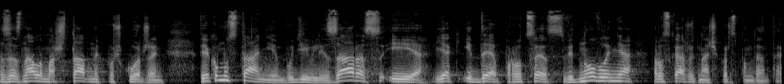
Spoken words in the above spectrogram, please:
зазнали масштабних пошкоджень. В якому стані будівлі зараз і як іде процес відновлення, розкажуть наші кореспонденти.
